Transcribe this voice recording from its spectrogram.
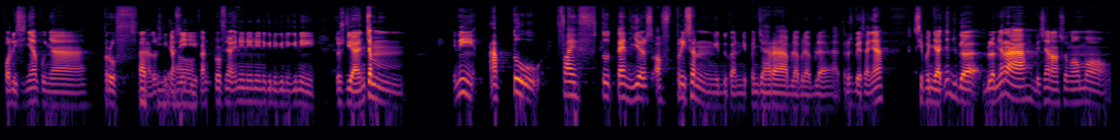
polisinya punya proof. Nah, terus dikasih oh. kan proofnya ini ini ini gini gini gini. Terus diancem. Ini up to 5 to 10 years of prison gitu kan di penjara bla bla bla. Terus biasanya si penjahatnya juga belum nyerah, biasanya langsung ngomong,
